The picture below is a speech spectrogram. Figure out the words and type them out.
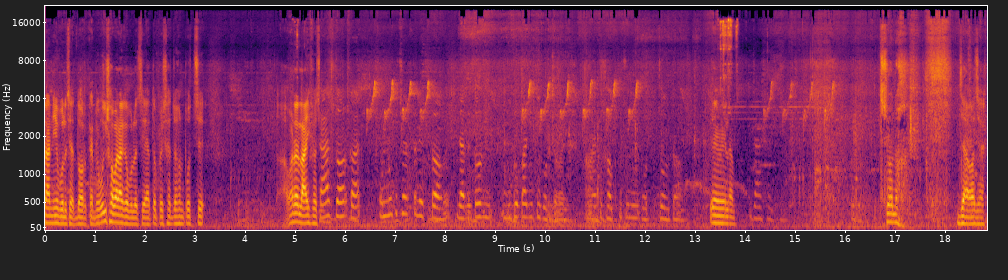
রানিয়ে বলেছে আর দরকার নেই। ওই সবার আগে বলেছে এত প্রেশার যখন পড়ছে আমার লাইফ আছে। কাজ দরকার। অন্য কিছু একটা দেখতে হবে যাতে তোর দুটো কাজই তুই করতে পারিস। আমার তো সব কিছু নিয়ে চলতে হবে। এলাম। চলো যাওয়া যাক।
